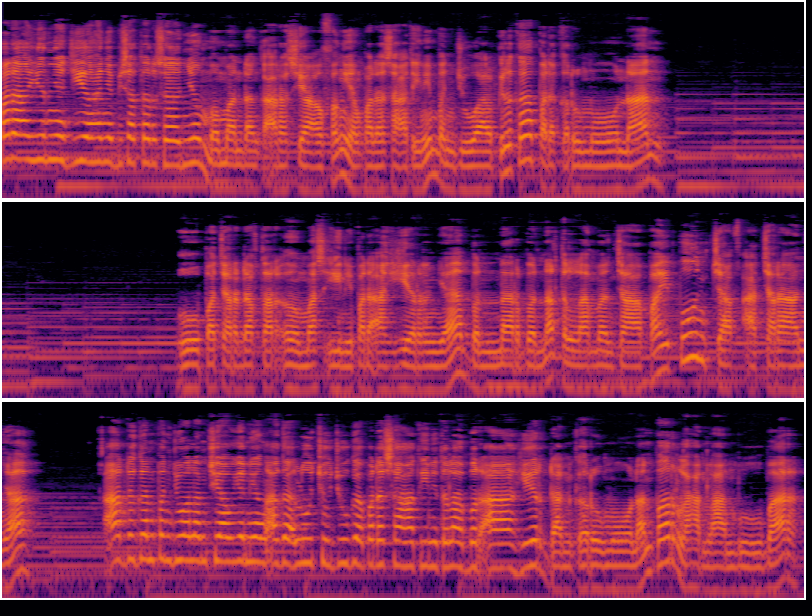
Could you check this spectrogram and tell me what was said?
Pada akhirnya Jie hanya bisa tersenyum memandang ke arah Xiao Feng yang pada saat ini menjual pil kepada kerumunan. Upacara daftar emas ini pada akhirnya benar-benar telah mencapai puncak acaranya Adegan penjualan Xiaoyan yang agak lucu juga pada saat ini telah berakhir dan kerumunan perlahan-lahan bubar.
